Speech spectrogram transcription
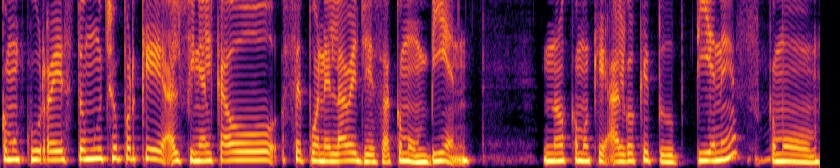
como ocurre esto mucho porque al fin y al cabo se pone la belleza como un bien. ¿No? Como que algo que tú tienes, como,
